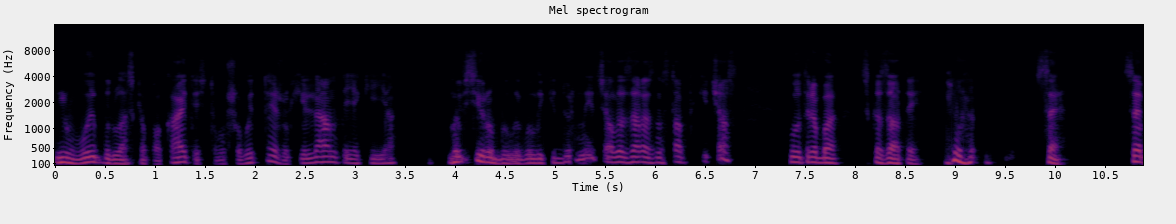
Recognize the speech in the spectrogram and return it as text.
І ви, будь ласка, покайтесь, тому що ви теж ухилянти, як і я. Ми всі робили великі дурниці, але зараз настав такий час, коли треба сказати: все, це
